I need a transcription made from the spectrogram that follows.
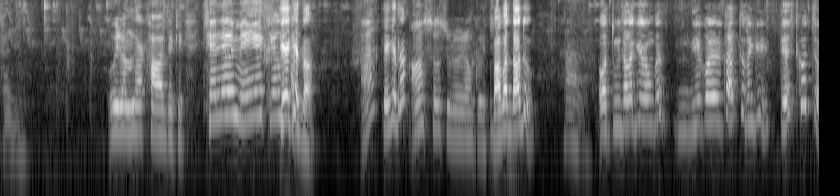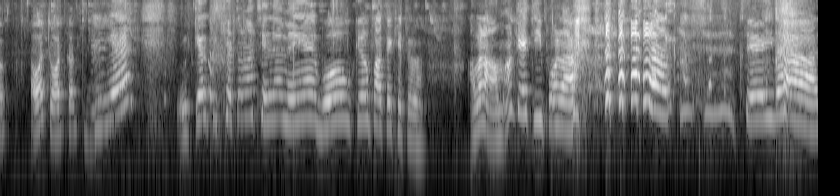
খায়নি। ওই রন্ধা খাওয়া দেখে। ছেলে মেয়ে কেউ কে খেত? হ্যাঁ? কে খেত? আমার শ্বশুর ওইরকম করেছে বাবার দাদু? হ্যাঁ। আবার তুমি তাহলে কি এরকম করে দিয়ে করে খাচ্ছ নাকি? টেস্ট করছ? আবার চট খাচ্ছ দিয়ে কেউ কি খেত না, ছেলে, মেয়ে, বউ, কেউ পাতে খেত না। আবার আমাকে কি পড়া? সেইবার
